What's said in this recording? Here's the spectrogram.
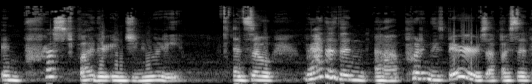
impressed by their ingenuity. And so rather than uh, putting these barriers up, I said,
